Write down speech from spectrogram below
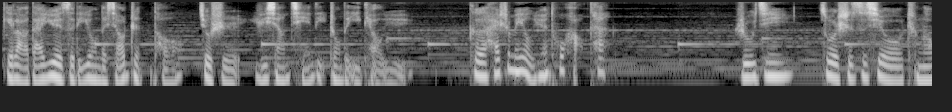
给老大月子里用的小枕头，就是《鱼翔浅底》中的一条鱼，可还是没有原图好看。如今做十字绣成了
